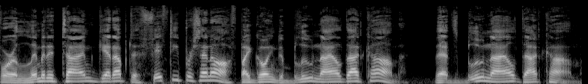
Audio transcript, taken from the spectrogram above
For a limited time, get up to 50% off by going to Bluenile.com. That's Bluenile.com.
